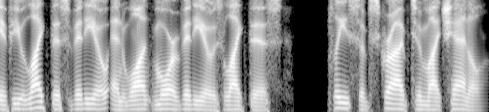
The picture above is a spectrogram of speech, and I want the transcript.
If you like this video and want more videos like this, please subscribe to my channel.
